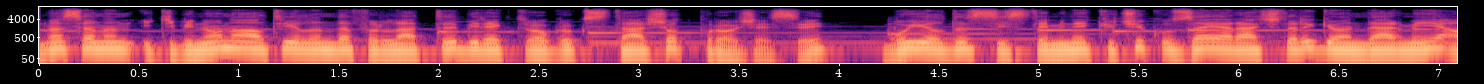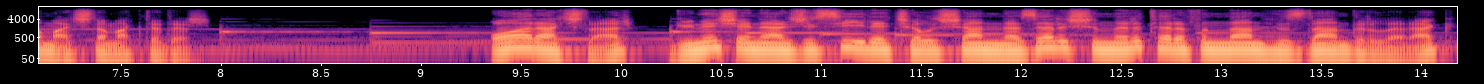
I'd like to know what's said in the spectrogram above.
NASA'nın 2016 yılında fırlattığı bir Electrogroup Starshot projesi, bu yıldız sistemine küçük uzay araçları göndermeyi amaçlamaktadır. O araçlar, güneş enerjisi ile çalışan lazer ışınları tarafından hızlandırılarak,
